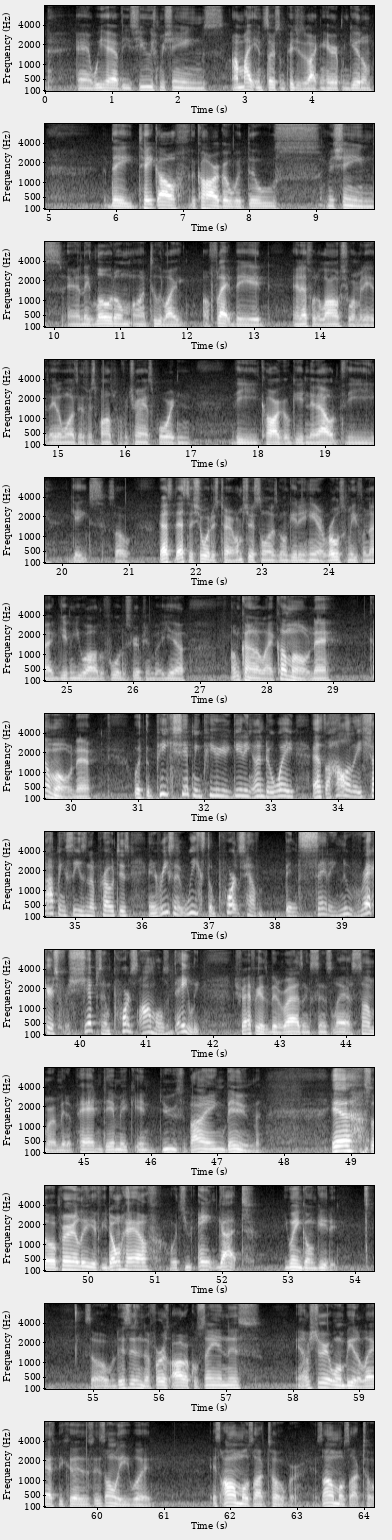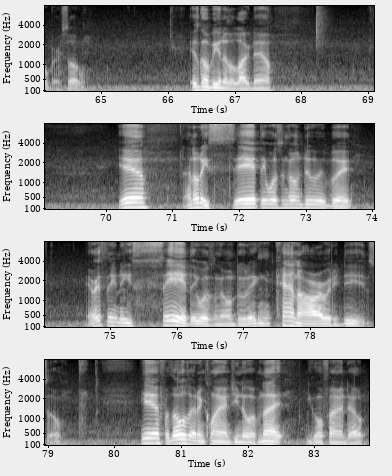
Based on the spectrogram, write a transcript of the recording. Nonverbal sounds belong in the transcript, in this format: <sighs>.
and we have these huge machines. I might insert some pictures if I can hear up and get them. They take off the cargo with those machines and they load them onto like a flatbed and that's what a longshoreman is. They're the ones that's responsible for transporting the cargo, getting it out the gates. So that's that's the shortest term. I'm sure someone's gonna get in here and roast me for not giving you all the full description, but yeah, I'm kind of like, come on, man, come on, man. With the peak shipping period getting underway as the holiday shopping season approaches, in recent weeks the ports have been setting new records for ships and ports almost daily. Traffic has been rising since last summer amid a pandemic-induced buying boom. Yeah, so apparently if you don't have what you ain't got, you ain't gonna get it. So this isn't the first article saying this, and I'm sure it won't be the last because it's only what? It's almost October. It's almost October, so it's gonna be another lockdown. Yeah, I know they said they wasn't gonna do it, but everything they said they wasn't gonna do, they kind of already did. So, yeah, for those that inclined, you know, if not, you're gonna find out.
